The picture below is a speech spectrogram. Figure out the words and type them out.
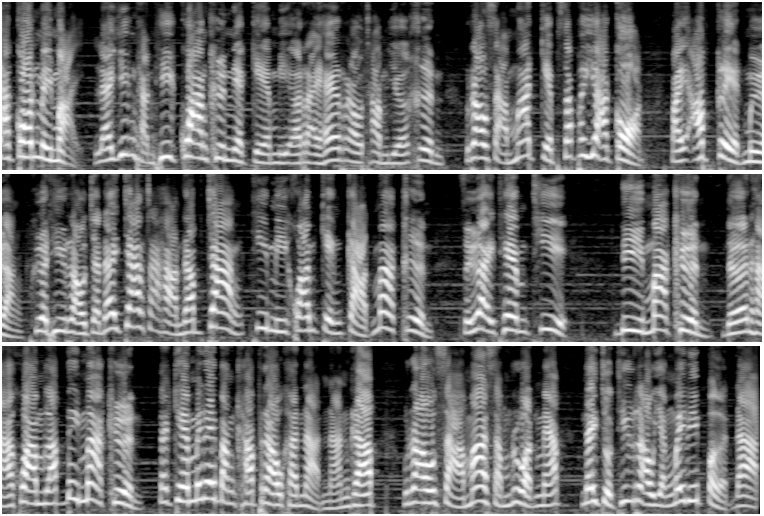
ยากรใหม่ๆ และยิ่งแผนที่กว้างขึ้นเนี่ยเกมมีอะไรให้เราทำเยอะขึ้น เราสามารถเก็บทรัพยากรไปอัปเกรดเมือง เพื่อที่เราจะได้จ้างทหารรับจ้างที่มีความเก่งกาจมากขึ้น ซื้อ item ที่ดีมากขึ้น เดินหาความลับได้มากขึ้น แต่เกมไม่ได้บังคับเราขนาดนั้นครับ เราสามารถสำรวจ map ในจุดที่เรายังไม่ได้เปิดได้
